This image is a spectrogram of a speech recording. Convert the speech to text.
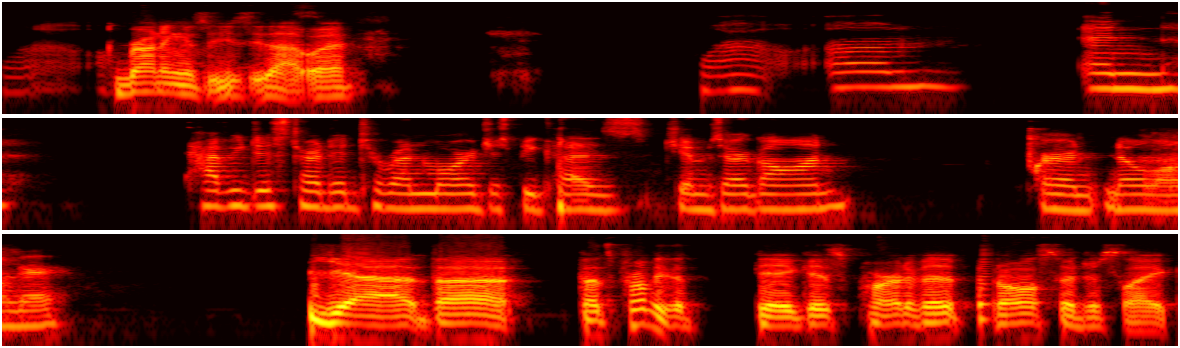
Wow. running is easy that way Wow. Um, and have you just started to run more just because gyms are gone or no longer? yeah the that's probably the biggest part of it but also just like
